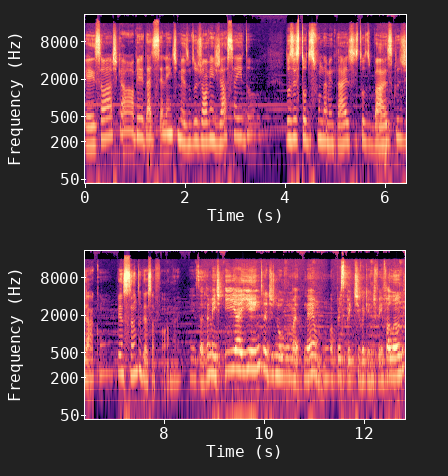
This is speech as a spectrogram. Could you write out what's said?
E isso eu acho que é uma habilidade excelente mesmo, do jovem já sair do, dos estudos fundamentais, estudos básicos, já com, pensando dessa forma. Né? Exatamente. E aí entra de novo uma, né, uma perspectiva que a gente vem falando,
